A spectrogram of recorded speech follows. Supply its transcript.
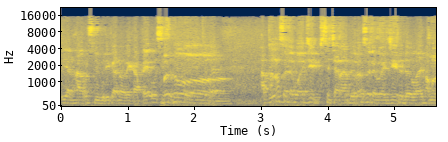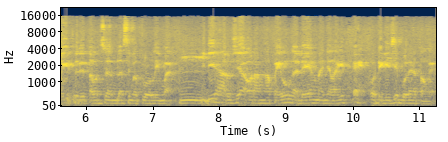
yang harus diberikan oleh KPU sih. Betul. sebenarnya. Aturan sudah wajib, secara aturan sudah wajib. Sudah wajib. Apalagi itu dari tahun 1955. Jadi harusnya orang KPU nggak ada yang nanya lagi, eh ODGJ boleh atau enggak?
